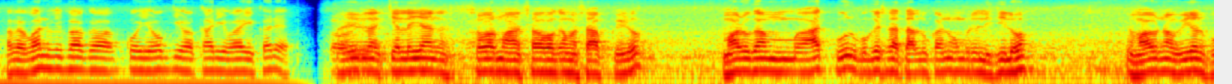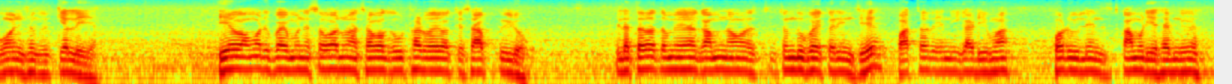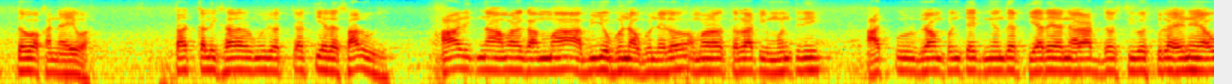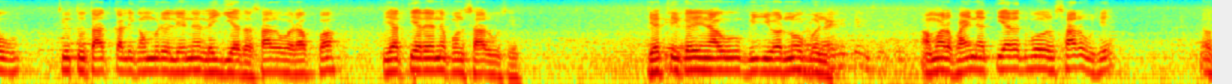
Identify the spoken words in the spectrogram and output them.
હવે વન વિભાગ કોઈ યોગ્ય કાર્યવાહી કરે. હરિલાલ કેલૈયાને સવારમાં છ વાગ્યામાં સાફ કર્યો. મારું ગામ આજપુર બગસરા તાલુકાનું અમરેલી જિલ્લો. મારું નામ વિરલ ભવાની શંકર કેલૈયા. એ અમારી ભાઈ મને સવારના છ વાગે ઉઠાડવા આવ્યા કે સાપ પીડ્યો. એટલે તરત અમે ગામના ચંદુભાઈ કરીને છે પાથર એની ગાડીમાં ફોર લઈને કામડિયા સાહેબની દવાખાને આવ્યા. તાત્કાલિક સારા મુજબ અત્યારે સારું છે. આ રીતના અમારા ગામમાં બીજો બનાવ બનેલો. અમારા તલાટી મંત્રી આજપુર ગ્રામ પંચાયતની અંદર ત્યારે એને આઠ દસ દિવસ પહેલાં એને આવું થયું હતું તાત્કાલિક અમરેલી એને લઈ ગયા હતા સારવાર આપવા. એ અત્યારે એને પણ સારું છે. જેથી કરીને આવું બીજી વાર ન બને. અમારા ભાઈને અત્યારે તો બહુ સારું છે.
